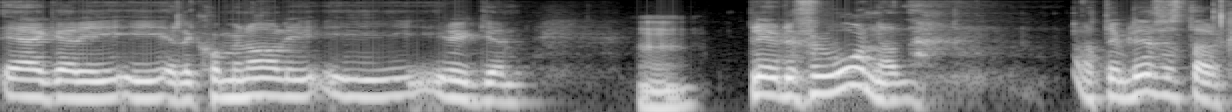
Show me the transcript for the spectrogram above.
ägare i, eller kommunal i, i, i ryggen. Mm. Blev du förvånad att det blev så starkt?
